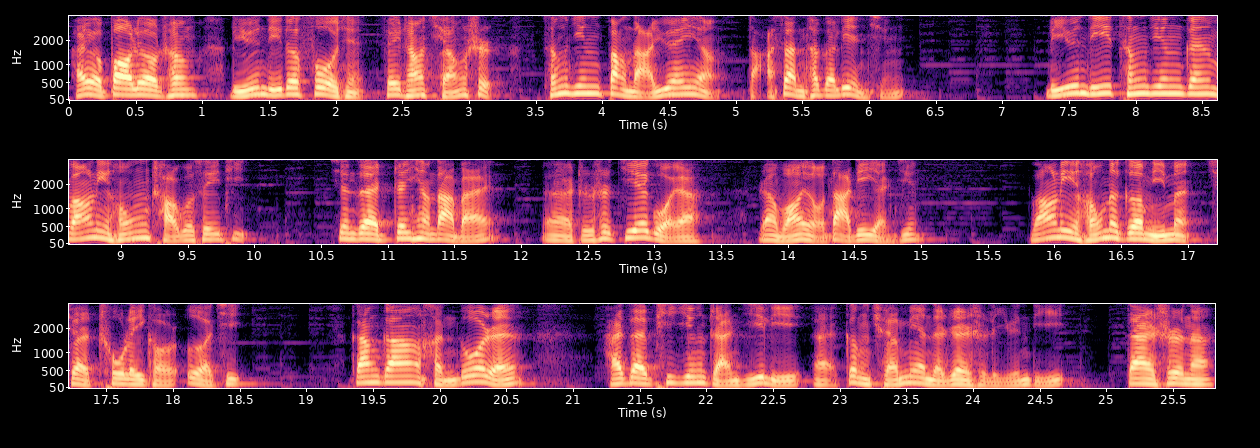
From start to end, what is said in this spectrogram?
还有爆料称，李云迪的父亲非常强势，曾经棒打鸳鸯，打散他的恋情。李云迪曾经跟王力宏炒过 CP，现在真相大白。呃，只是结果呀，让网友大跌眼镜。王力宏的歌迷们却出了一口恶气。刚刚很多人。还在披荆斩棘里，哎，更全面的认识李云迪，但是呢，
